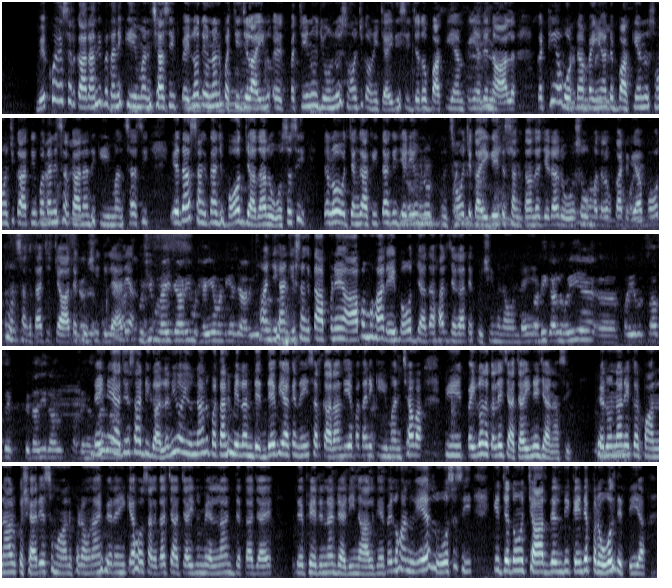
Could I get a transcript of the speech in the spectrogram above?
ਵੇਖੋ, ਇਹ ਸਰਕਾਰਾਂ ਦੀ ਪਤਾ ਨਹੀਂ ਕੀ ਮਨਸ਼ਾ ਸੀ। ਪਹਿਲਾਂ ਤੇ ਉਹਨਾਂ ਨੂੰ 25 ਜੁਲਾਈ ਨੂੰ, ਅਹ 25 ਨੂੰ ਜੂਨ ਨੂੰ ਸਹੁੰ ਚੁਕਾਉਣੀ ਚਾਹੀਦੀ ਸੀ, ਜਦੋਂ ਬਾਕੀ ਐਮਪੀਆਂ ਦੇ ਨਾਲ ਇਕੱਠੀਆਂ ਵੋਟਾਂ ਪਈਆਂ ਤੇ ਬਾਕੀਆਂ ਨੂੰ ਸਹੁੰ ਚੁਕਾਤੀ। ਪਤਾ ਨਹੀਂ ਸਰਕਾਰਾਂ ਦੀ ਕੀ ਮਨਸ਼ਾ ਸੀ। ਇਹਦਾ ਸੰਗਤਾਂ 'ਚ ਬਹੁਤ ਜ਼ਿਆਦਾ ਰੋਸ ਸੀ। ਚਲੋ ਚੰਗਾ ਕੀਤਾ ਕਿ ਜਿਹੜੀ ਉਹਨੂੰ ਸਹੁੰ ਚੁਕਾਈ ਗਈ ਤੇ ਸੰਗਤਾਂ ਦਾ ਜਿਹੜਾ ਰੋਸ ਉਹ ਮਤਲਬ ਘਟ ਗਿਆ। ਬਹੁਤ ਹੁਣ ਸੰਗਤਾਂ 'ਚ ਚਾਹ ਤੇ ਖੁਸ਼ੀ ਦੀ ਲਹਿਰ ਆ। ਖੁਸ਼ੀ ਮਨਾਈ ਜਾ ਰਹੀ ਮਠਿਆਈਆਂ ਵੰਡੀਆਂ ਜਾ ਰਹੀਆਂ। ਹਾਂਜੀ ਹਾਂਜੀ ਸੰਗਤਾਂ ਆਪਣੇ ਆਪ ਮੁਹਾਰੇ ਬਹੁਤ ਜ਼ਿਆਦਾ ਹਰ ਜਗ੍ਹਾ ਤੇ ਖੁਸ਼ੀ ਮਨਾਉਣ ਰਹੇ ਤੁਹਾਡੀ ਗੱਲ ਹੋਈ ਹੈ ਅਮਰ ਸਾਹਿਬ ਦੇ ਪਿਤਾ ਜੀ ਨਾਲ ਨਹੀਂ ਨਹੀਂ? ਅਜੇ ਸਾਡੀ ਗੱਲ ਨਹੀਂ ਹੋਈ। ਉਹਨਾਂ ਨੂੰ ਪਤਾ ਨਹੀਂ ਮਿਲਣ ਦਿੰਦੇ ਵੀ ਆ ਕਿ ਨਹੀਂ ਸਰਕਾਰਾਂ ਦੀ ਇਹ ਪਤਾ ਨਹੀਂ ਕੀ ਮਨਸ਼ਾ ਵਾ ਵੀ ਪਹਿਲੋਂ ਤਾਂ ਇਕੱਲੇ ਚਾਚਾ ਜੀ ਨੇ ਜਾਣਾ ਸੀ। ਫਿਰ ਉਹਨਾਂ ਨੇ ਕਿਰਪਾਨ ਨਾਲ ਕਸ਼ਹਿਰੇ ਸਮਾਨ ਫੜਾਉਣਾ ਫਿਰ ਅਸੀਂ ਕਿਹਾ ਹੋ ਸਕਦਾ ਚਾਚਾ ਜੀ ਨੂੰ ਮਿਲਣਾ ਦਿੱਤਾ ਜਾਏ। ਤੇ ਫਿਰ ਇਹਨਾਂ ਡੈਡੀ ਨਾਲ ਗਏ। ਪਹਿਲਾਂ ਸਾਨੂੰ ਇਹ ਰੋਸ ਸੀ ਕਿ ਜਦੋਂ ਚਾਰ ਦਿਨ ਦੀ ਕਹਿੰਦੇ ਪਰੋਲ ਦਿੱਤੀ ਆ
